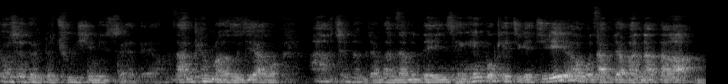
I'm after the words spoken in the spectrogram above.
여자들도 중심이 있어야 돼요. 남편만 의지하고 아 저 남자 만나면 내 인생 행복해지겠지 하고 남자 만나다가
